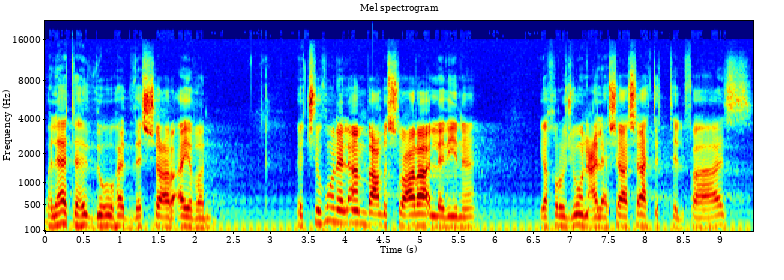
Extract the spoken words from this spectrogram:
ولا تهذه هذ الشعر أيضا. تشوفون الآن بعض الشعراء الذين يخرجون على شاشات التلفاز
